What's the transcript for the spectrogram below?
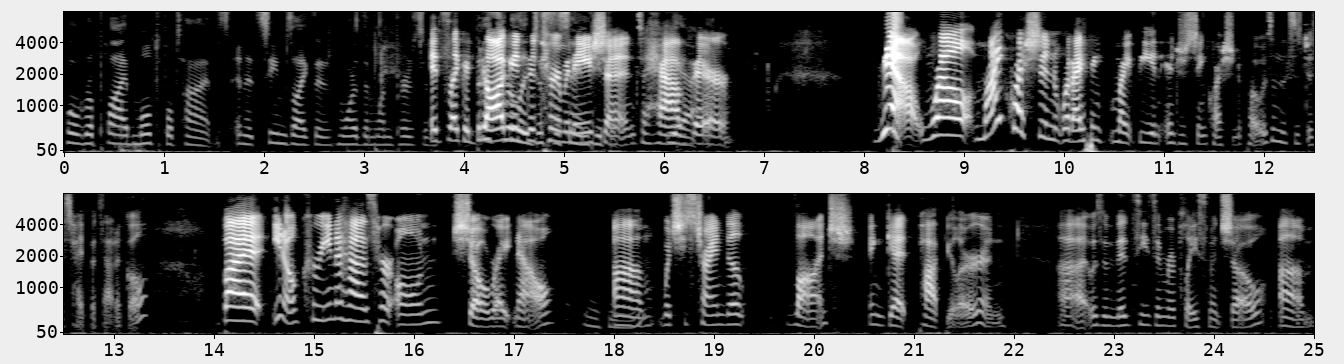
will reply multiple times, and it seems like there's more than one person. it's like a But dogged really just the same determination to have Yeah. their yeah well my question what i think might be an interesting question to pose and this is just hypothetical but you know carina has her own show right now Mhm. um, which she's trying to launch and get popular and uh, it was a mid-season replacement show um,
